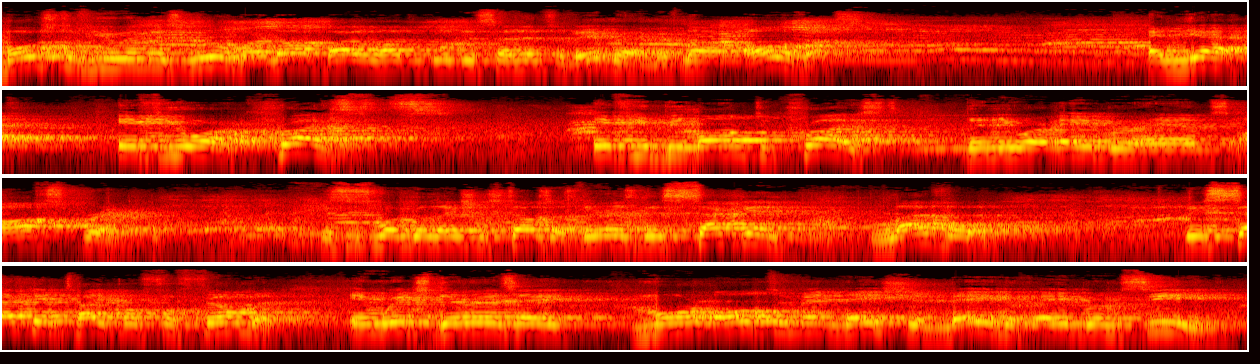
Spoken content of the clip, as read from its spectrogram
most of you in this room, are not biological descendants of Abraham, if not all of us. And yet, if you are Christ's, if you belong to Christ, then you are Abraham's offspring. This is what Galatians tells us. There is this second level, this second type of fulfillment, in which there is a more ultimate nation made of Abram's seed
